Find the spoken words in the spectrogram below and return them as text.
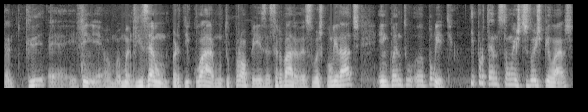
Portanto, que, é, enfim, é uma visão particular, muito própria e exacerbada das suas qualidades enquanto uh, político. E, portanto, são estes dois pilares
